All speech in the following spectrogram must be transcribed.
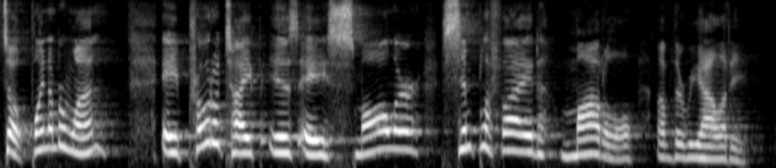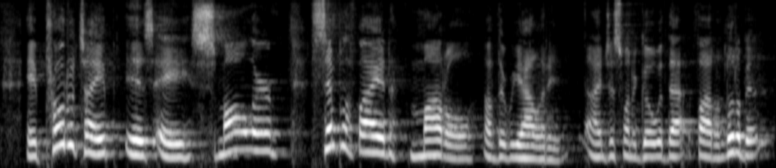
So, point number one a prototype is a smaller, simplified model of the reality. A prototype is a smaller, simplified model of the reality. I just want to go with that thought a little bit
